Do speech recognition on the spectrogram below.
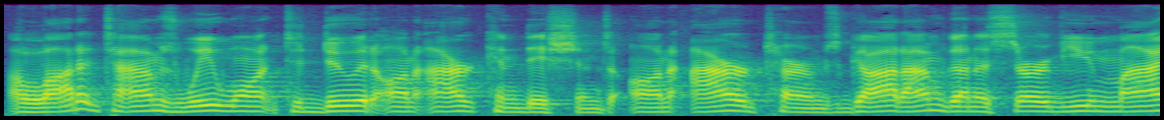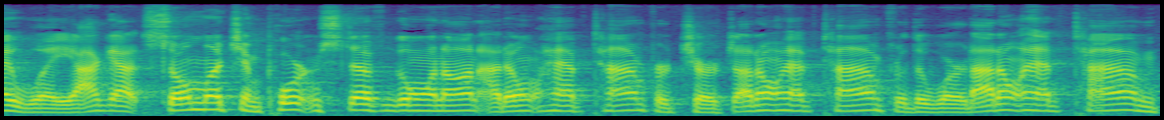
a lot of times we want to do it on our conditions, on our terms. God, I'm going to serve you my way. I got so much important stuff going on. I don't have time for church. I don't have time for the word. I don't have time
